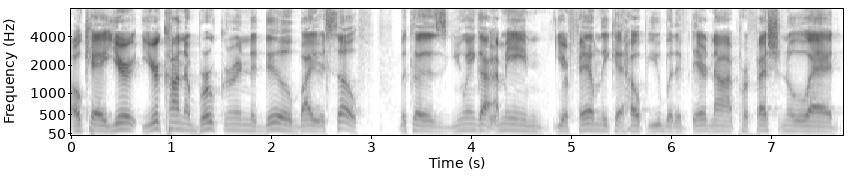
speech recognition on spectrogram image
okay, you're you're kind of brokering the deal by yourself because you ain't got. I mean, your family could help you, but if they're not professional at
